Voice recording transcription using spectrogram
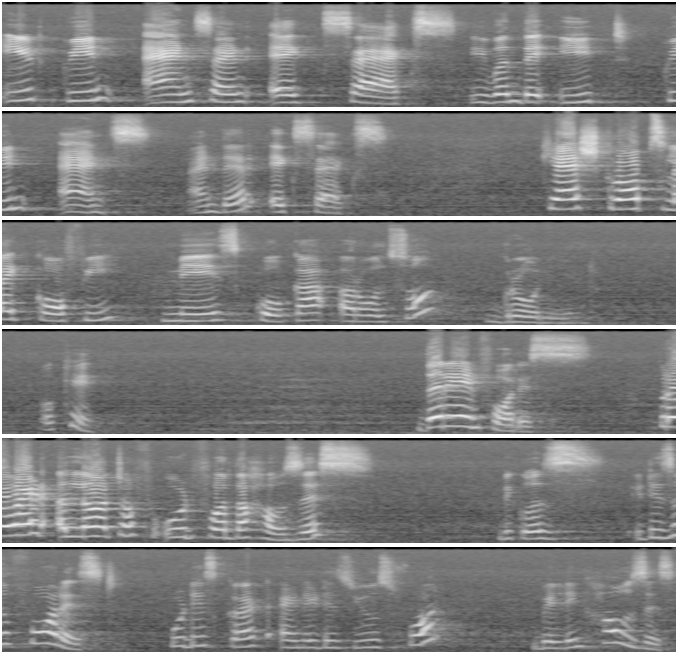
eat queen ants and egg sacs. Even they eat queen ants and their egg sacs. Cash crops like coffee, maize, coca are also grown here. Okay. The rainforests provide a lot of wood for the houses because it is a forest. Wood is cut and it is used for building houses.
